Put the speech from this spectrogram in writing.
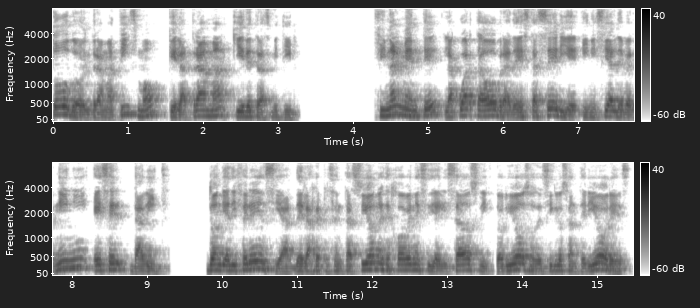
todo el dramatismo que la trama quiere transmitir. Finalmente, la cuarta obra de esta serie inicial de Bernini es el David, donde a diferencia de las representaciones de jóvenes idealizados victoriosos de siglos anteriores,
